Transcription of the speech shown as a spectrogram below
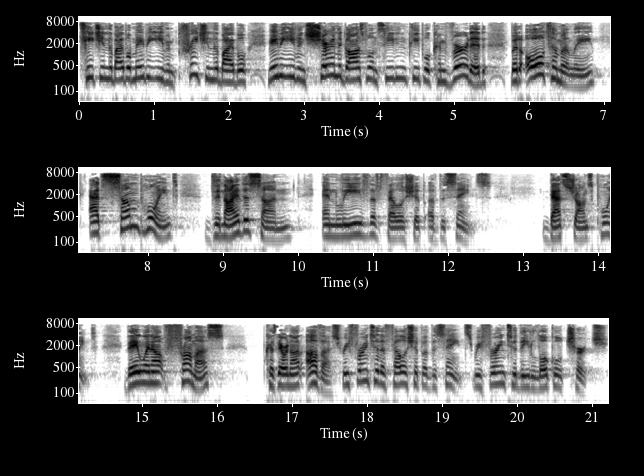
teaching the Bible, maybe even preaching the Bible, maybe even sharing the gospel and seeing people converted, but ultimately, at some point, deny the Son and leave the fellowship of the saints. That's John's point. They went out from us because they were not of us, referring to the fellowship of the saints, referring to the local church.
